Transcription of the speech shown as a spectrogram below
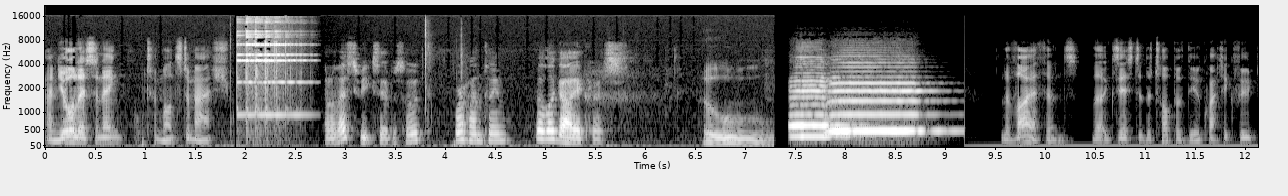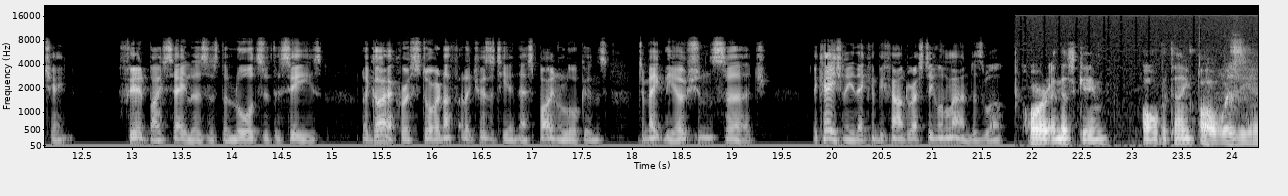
and you're listening to Monster Mash. And on this week's episode, we're hunting the Lagiacrus. Ooh. Leviathans that exist at the top of the aquatic food chain, feared by sailors as the lords of the seas, Lagiacrus store enough electricity in their spinal organs to make the oceans surge. Occasionally, they can be found resting on land as well. Or in this game, all the time. Always, yeah.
